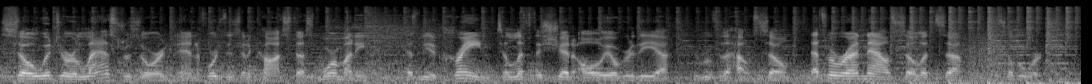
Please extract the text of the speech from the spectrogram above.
So we went to our last resort, and unfortunately, it's gonna cost us more money because we need a crane to lift the shed all the way over the, uh, the roof of the house. So that's where we're at now. So let's uh, let's hope it works.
